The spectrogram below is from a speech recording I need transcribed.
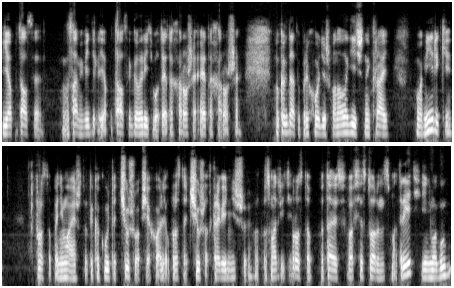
я пытался вы сами видели, я пытался говорить, вот это хорошее, это хорошее. Но когда ты приходишь в аналогичный край в Америке, ты просто понимаешь, что ты какую-то чушь вообще хвалил, просто чушь откровеннейшую. Вот посмотрите, просто пытаюсь во все стороны смотреть и не могу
